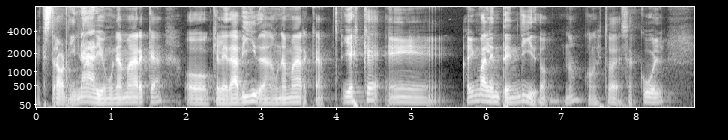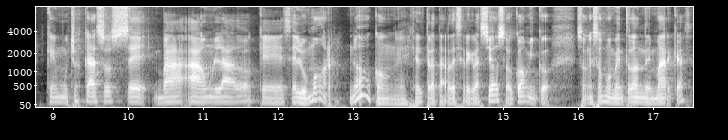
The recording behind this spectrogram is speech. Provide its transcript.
extraordinario en una marca o que le da vida a una marca. Y es que eh, hay un malentendido ¿no? con esto de ser cool que en muchos casos se va a un lado que es el humor, ¿no? Con el tratar de ser gracioso cómico. Son esos momentos donde marcas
